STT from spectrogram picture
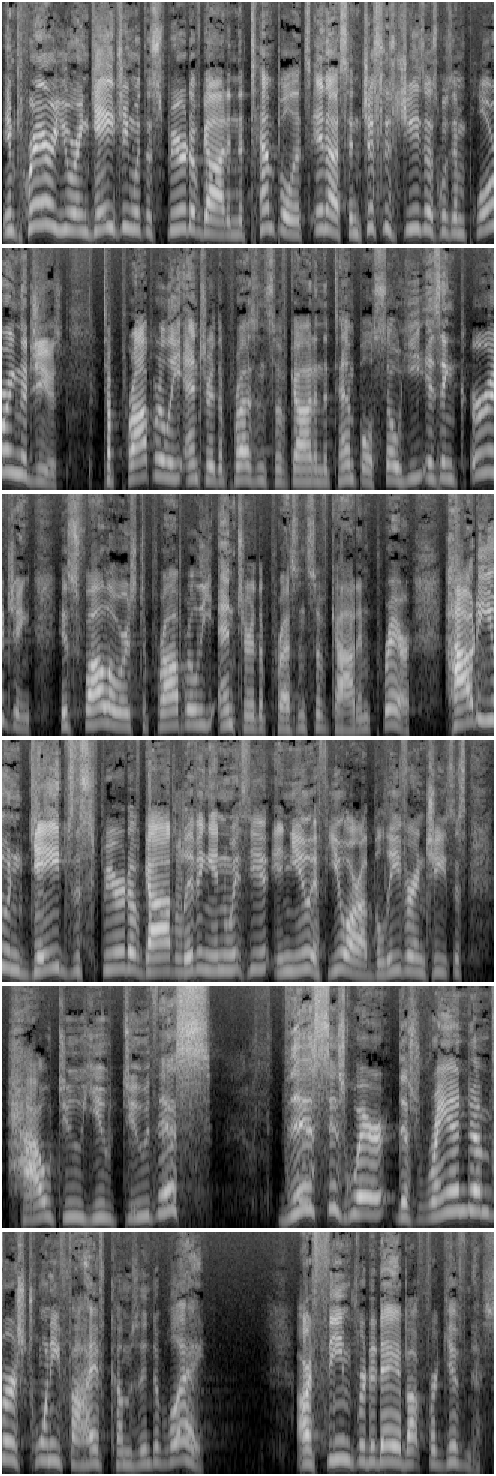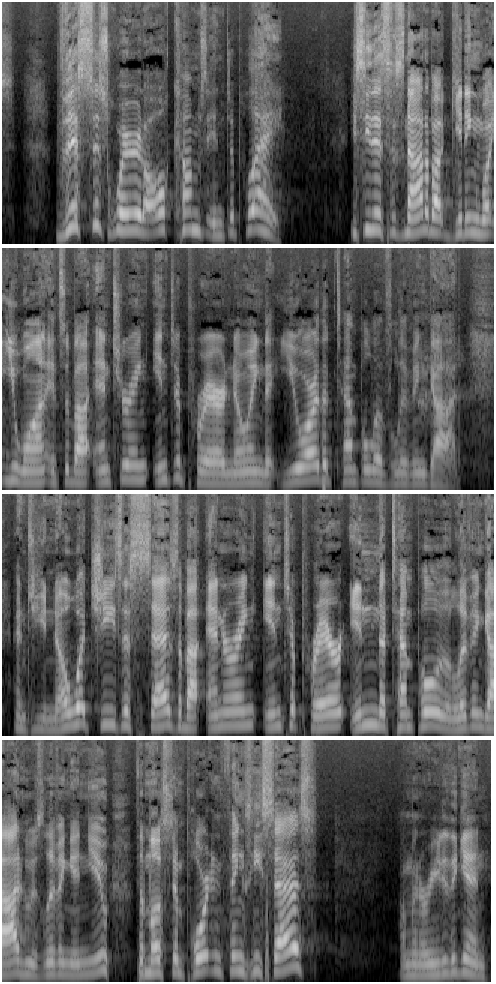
In prayer, you are engaging with the Spirit of God in the temple, it's in us. And just as Jesus was imploring the Jews to properly enter the presence of God in the temple. So he is encouraging his followers to properly enter the presence of God in prayer. How do you engage the Spirit of God living in with you in you if you are a believer in Jesus? How do you do this? This is where this random verse 25 comes into play. Our theme for today about forgiveness. This is where it all comes into play. You see, this is not about getting what you want, it's about entering into prayer knowing that you are the temple of living God. And do you know what Jesus says about entering into prayer in the temple of the living God who is living in you? The most important things he says? I'm going to read it again.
